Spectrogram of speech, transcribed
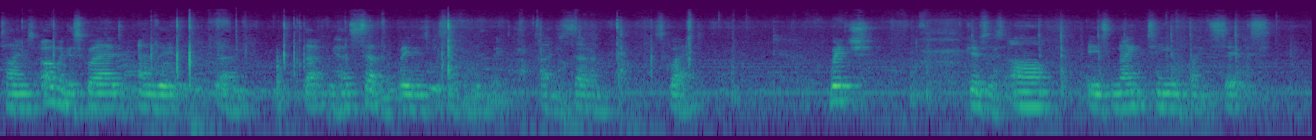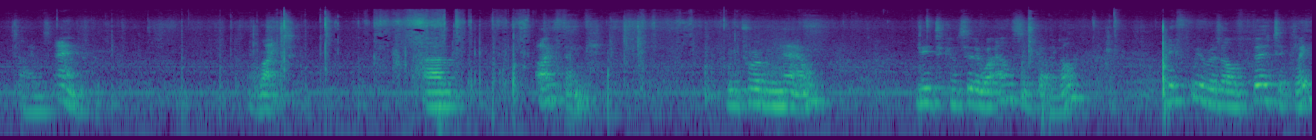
times omega squared, and the um, that we had 7 radians per second, didn't we? Times 7 squared. Which gives us R is 19.6 times N. Right. Um, I think we probably now need to consider what else is going on. If we resolve vertically,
